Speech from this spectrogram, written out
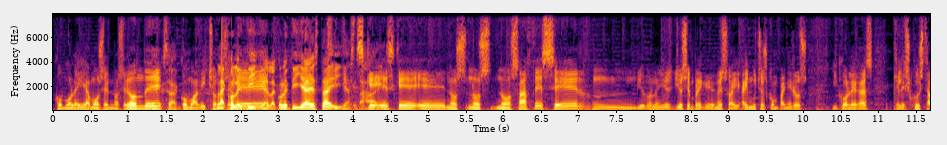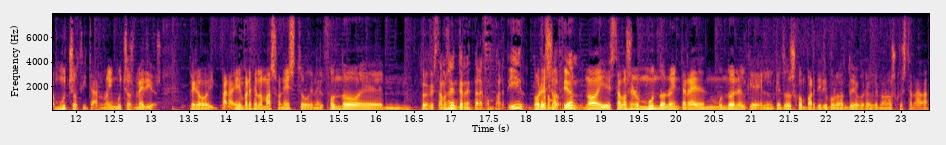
como leíamos en no sé dónde, Exacto. como ha dicho no la sé coletilla, qué. la coletilla esta y ya Es está. que, eh. es que eh, nos, nos, nos hace ser. mm, Yo, bueno, yo, yo siempre creo en eso. Hay, hay muchos compañeros y colegas que les cuesta mucho citar, ¿no? Y muchos medios. Pero para mí me parece lo más honesto. En el fondo. eh, Pero que estamos en internet para compartir por eso. información. No, y estamos en un mundo, ¿no? Internet, en un mundo en el que, en el que todos compartir y por lo tanto yo creo que no nos cuesta nada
